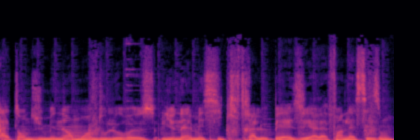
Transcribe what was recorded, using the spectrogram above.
attendue mais néanmoins douloureuse. Lionel Messi quittera le PSG à la fin de la saison.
